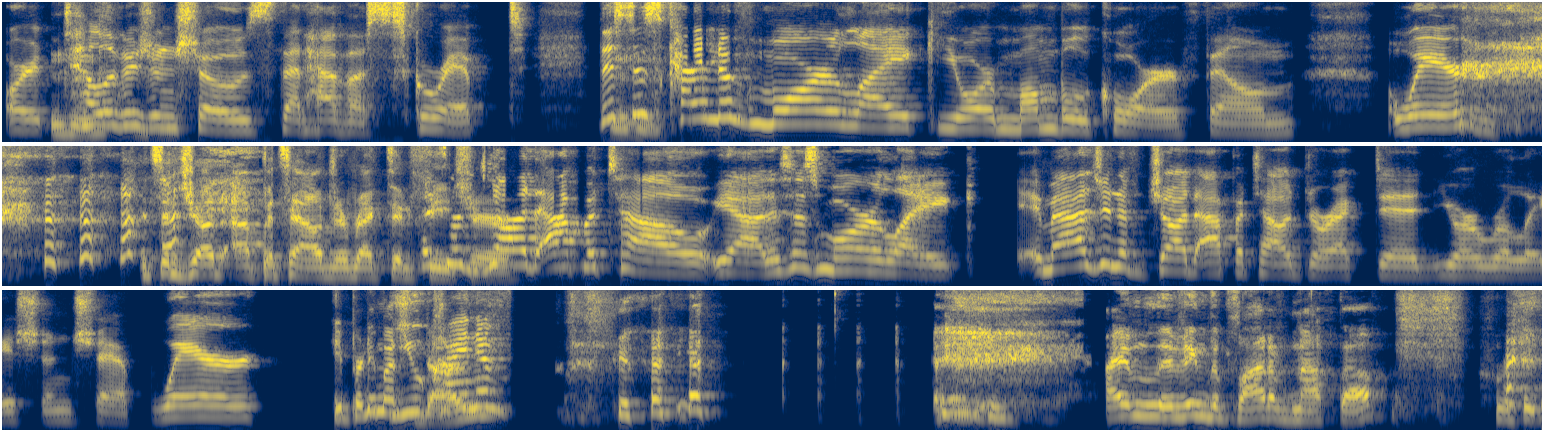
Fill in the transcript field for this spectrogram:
or mm-hmm. television shows that have a script. This mm-hmm. is kind of more like your mumblecore film where it's a Judd Apatow directed feature. Judd Apatow. Yeah, this is more like imagine if Judd Apatow directed your relationship where he pretty much you does. kind of I'm living the plot of Knocked Up right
